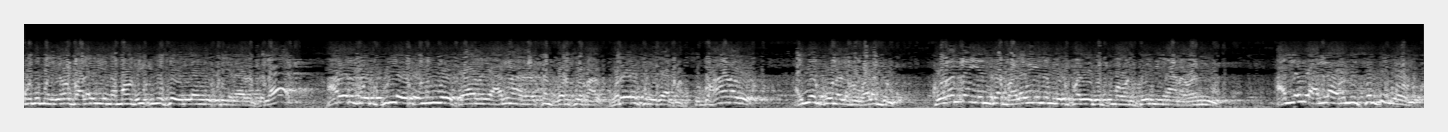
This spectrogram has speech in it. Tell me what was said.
முதுமையோ பலவீனமோ வீக்னஸோ இல்லைங்கக்கூடிய நேரத்துல அவருக்கு ஒரு பிள்ளை இருக்கணுங்கிற சேவையை அல்லா ரத்தம் குறைச்சிடலாம் குறைய சொல்லி கேட்கணும் சுபானவு ஐயப்பூனலகு வளர்ந்து குழந்தை என்ற பலவீனம் இருப்பதை விட்டும் அவன் தூய்மையானவன்? அல்லது அல்லாஹ் வந்து செத்து போகணும்.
